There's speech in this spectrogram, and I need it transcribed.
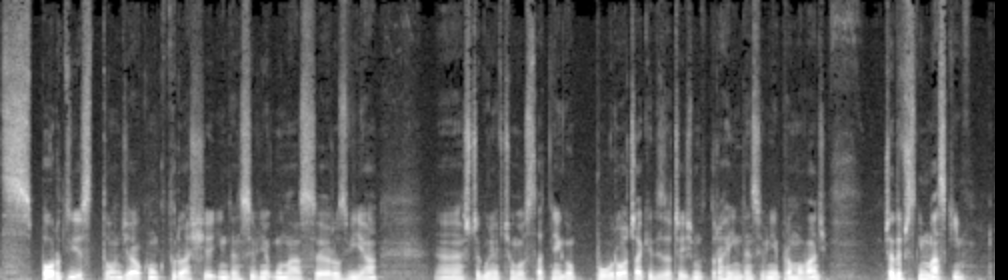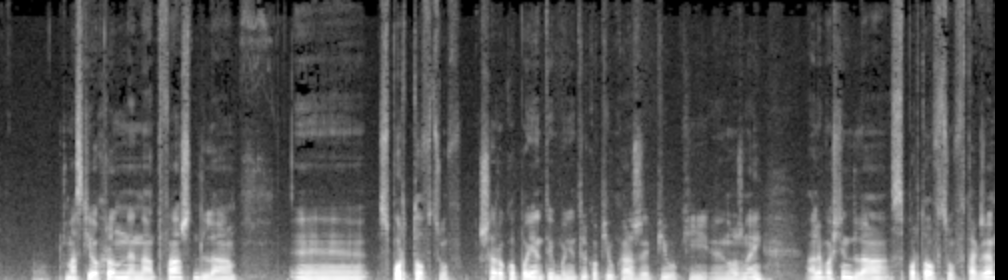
sport jest tą działką, która się intensywnie u nas rozwija, e, szczególnie w ciągu ostatniego półrocza, kiedy zaczęliśmy to trochę intensywniej promować. Przede wszystkim maski. Maski ochronne na twarz dla e, sportowców szeroko pojętych, bo nie tylko piłkarzy piłki nożnej, ale właśnie dla sportowców. Także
